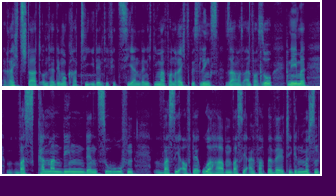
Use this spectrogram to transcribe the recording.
Rechtsstaat und der Demokratie identifizieren. Wenn ich die mal von rechts bis links, sagen wir es einfach so, nehme, was kann man denen denn zurufen, was sie auf der Uhr haben, was sie einfach bewältigen müssen?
